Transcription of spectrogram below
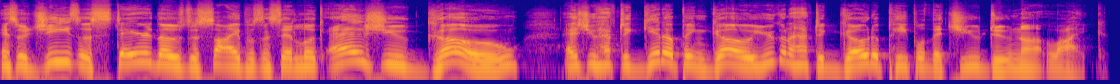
And so Jesus stared those disciples and said, Look, as you go, as you have to get up and go, you're going to have to go to people that you do not like.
